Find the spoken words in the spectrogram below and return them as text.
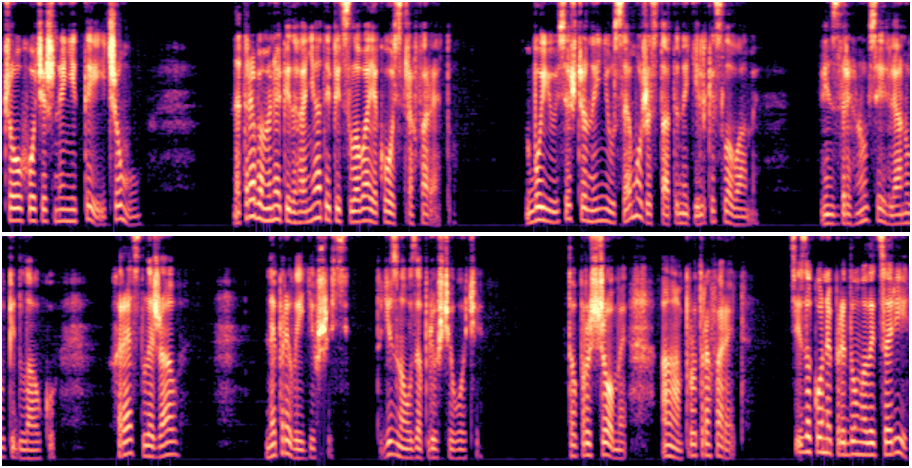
чого хочеш нині ти і чому. Не треба мене підганяти під слова якогось трафарету. Боюся, що нині усе може стати не тільки словами. Він здригнувся і глянув під лавку. Хрест лежав, не привидівшись, тоді знову заплющив очі. То про що ми? А, про трафарет. Ці закони придумали царі,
